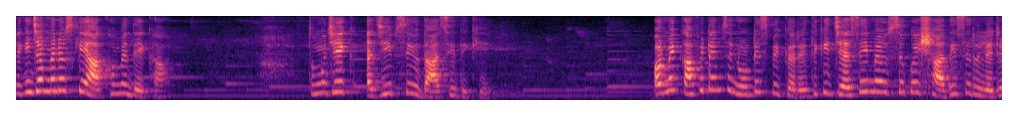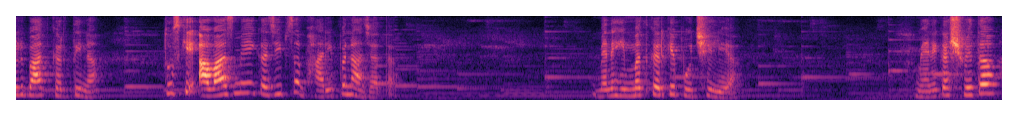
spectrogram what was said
लेकिन जब मैंने उसकी आँखों में देखा तो मुझे एक अजीब सी उदासी दिखी। और मैं काफ़ी टाइम से नोटिस भी कर रही थी कि जैसे ही मैं उससे कोई शादी से रिलेटेड बात करती ना तो उसकी आवाज़ में एक अजीब सा भारीपन आ जाता। मैंने हिम्मत करके पूछ ही लिया। मैंने कहा, श्वेता,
